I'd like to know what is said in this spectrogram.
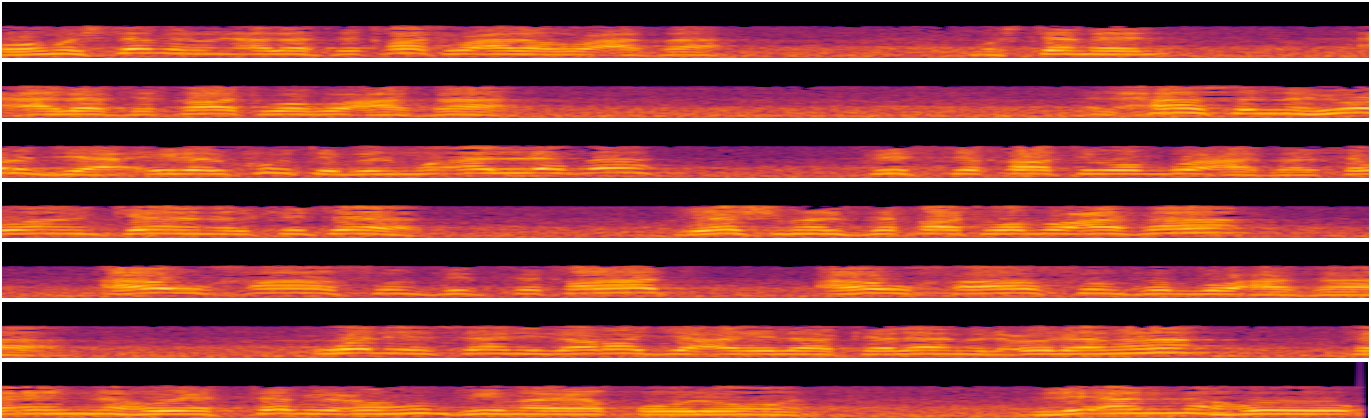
وهو مشتمل على ثقات وعلى ضعفاء. مشتمل على ثقات وضعفاء. الحاصل أنه يرجع إلى الكتب المؤلفة في الثقات والضعفاء سواء كان الكتاب يشمل ثقات وضعفاء أو خاص في الثقات أو خاص في الضعفاء. والإنسان إذا رجع إلى كلام العلماء فإنه يتبعهم فيما يقولون لأنه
